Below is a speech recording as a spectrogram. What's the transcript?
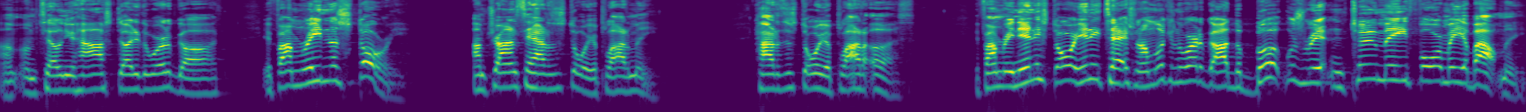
I'm, I'm telling you how I study the Word of God. If I'm reading a story, I'm trying to see how does the story apply to me? How does the story apply to us? If I'm reading any story, any text, and I'm looking at the Word of God, the book was written to me, for me, about me.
